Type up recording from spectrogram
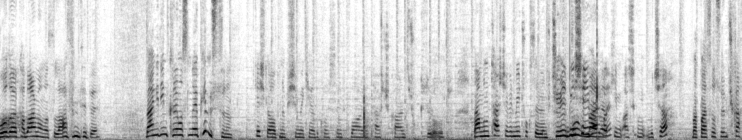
Bu kadar kabarmaması lazım dedi. Ben gideyim kremasını da yapayım üstünün? Keşke altına pişirme kağıdı koysaydık var ya ters çıkardı çok güzel olurdu. Ben bunu ters çevirmeyi çok seviyorum. Çevir Bir şey ver bakayım aşkım bıçağı. Bak ben sana söyleyeyim çıkar.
